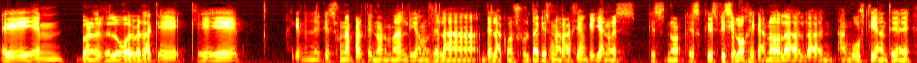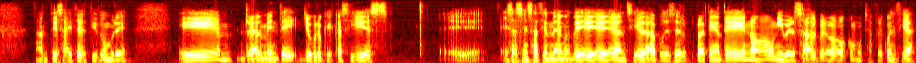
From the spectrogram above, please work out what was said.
Eh, bueno, desde luego es verdad que hay que entender que es una parte normal, digamos, de la, de la consulta, que es una reacción que ya no es que es, que es, que es fisiológica, ¿no? La, angustia ante, ante esa incertidumbre. Eh, realmente yo creo que casi es eh, esa sensación de, de, ansiedad puede ser prácticamente no universal, pero con mucha frecuencia.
